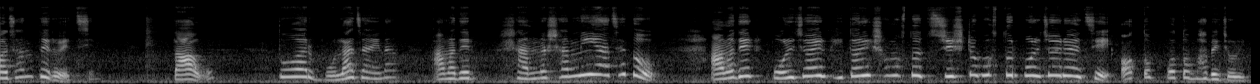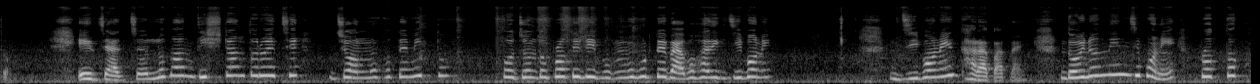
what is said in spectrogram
অজান্তে রয়েছে। তাও তো আর বলা যায় না। আমাদের সামনাসামনিই আছে তো। আমাদের পরিচয়ের ভিতরেই সমস্ত সৃষ্ট বস্তুর পরিচয় রয়েছে, অতপ্রতভাবে জড়িত। এর জাজ্জল্যমান দৃষ্টান্ত রয়েছে জন্ম হতে মৃত্যু পর্যন্ত প্রতিটি মুহূর্তে ব্যবহারিক জীবনে। জীবনের ধারাপাতায়, দৈনন্দিন জীবনে প্রত্যক্ষ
